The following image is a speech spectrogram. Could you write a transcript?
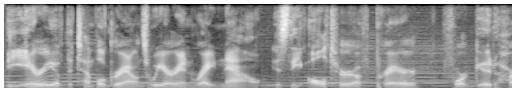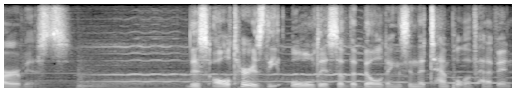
The area of the temple grounds we are in right now is the altar of prayer for good harvests. This altar is the oldest of the buildings in the Temple of Heaven,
